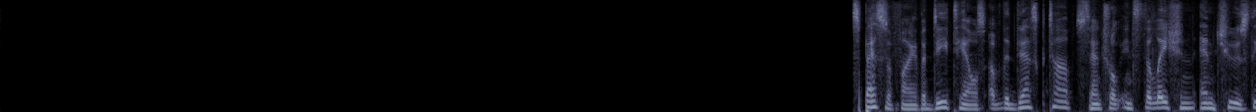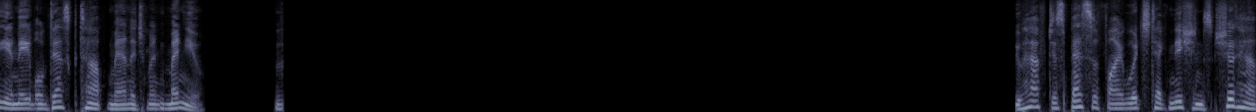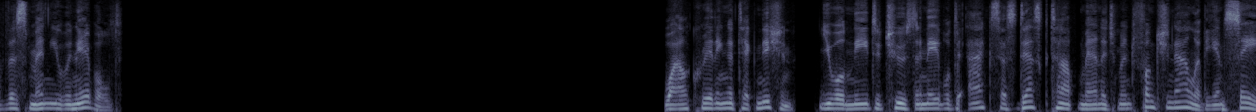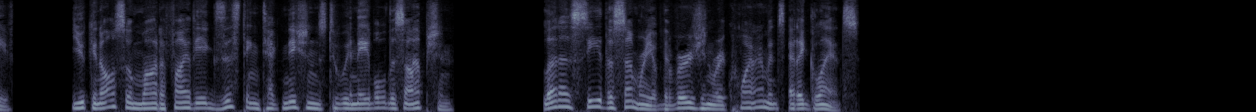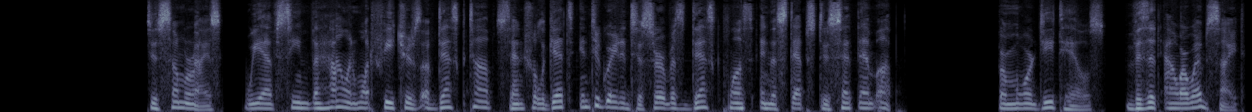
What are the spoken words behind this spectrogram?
Specify the details of the Desktop Central installation and choose the Enable Desktop Management menu. You have to specify which technicians should have this menu enabled. While creating a technician, you will need to choose Enable to access desktop management functionality and save. You can also modify the existing technicians to enable this option. Let us see the summary of the version requirements at a glance. To summarize, we have seen the how and what features of Desktop Central gets integrated to Service Desk Plus and the steps to set them up. For more details, visit our website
